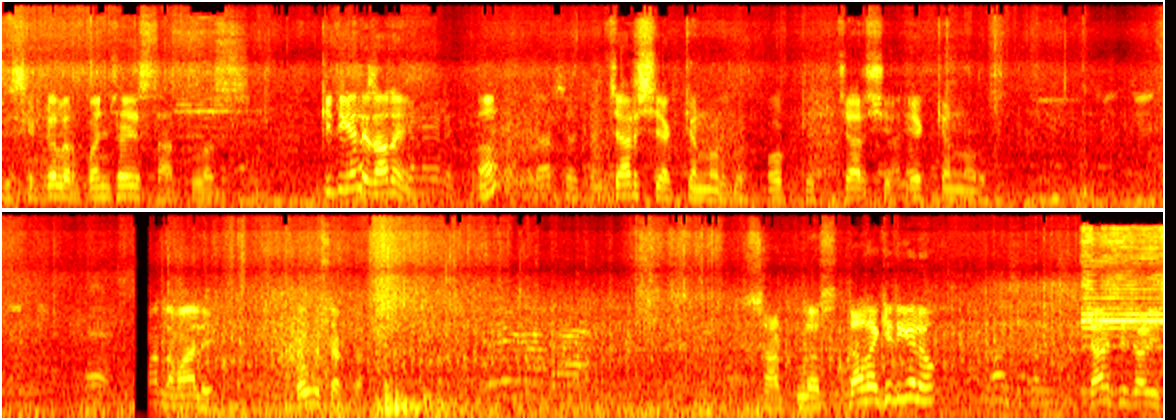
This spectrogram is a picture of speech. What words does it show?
बिस्किट कलर पंचेचाळीस साठ प्लस किती गेले दादा हे? हं? चारशे एक्क्याण्णव. रुपये. ओके चारशे एक्क्याण्णव रुपये. मधला माल आहे. बघू शकता. साठ प्लस दादा किती गेलो चारशे चाळीस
